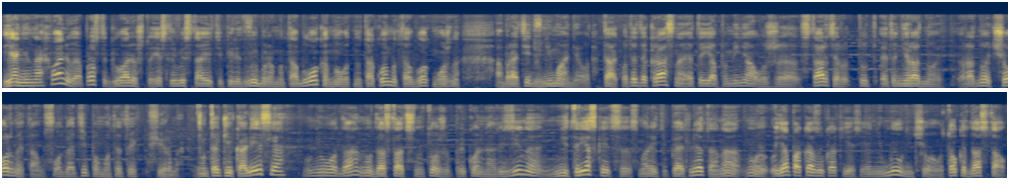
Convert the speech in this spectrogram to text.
Я не нахваливаю, я просто говорю, что если вы стоите перед выбором мотоблока, ну, вот на такой мотоблок можно обратить внимание. Вот. Так, вот это красное, это я поменял уже стартер, тут это не родной. Родной черный, там, с логотипом вот этой фирмы. Вот такие колесья у него, да, ну, достаточно тоже прикольная резина, не трескается, смотрите, 5 лет, она, ну, я показываю как есть, я не мыл ничего, вот только достал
